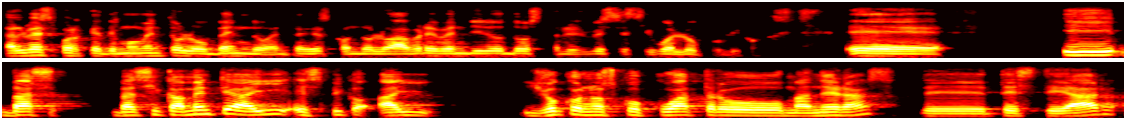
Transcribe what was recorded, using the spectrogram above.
Tal vez porque de momento lo vendo, entonces cuando lo habré vendido dos, tres veces igual lo publico. Eh, y básicamente ahí explico, hay, yo conozco cuatro maneras de testear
